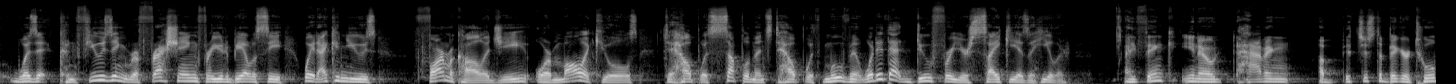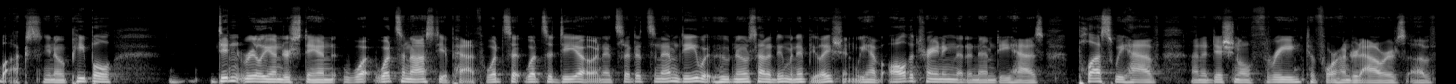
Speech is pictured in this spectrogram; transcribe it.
Was it confusing, refreshing for you to be able to see, wait, I can use pharmacology or molecules to help with supplements, to help with movement? What did that do for your psyche as a healer? I think, you know, having a it's just a bigger toolbox. You know, people didn't really understand what what's an osteopath, what's it, what's a DO, and it said it's an MD who knows how to do manipulation. We have all the training that an MD has, plus we have an additional three to four hundred hours of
